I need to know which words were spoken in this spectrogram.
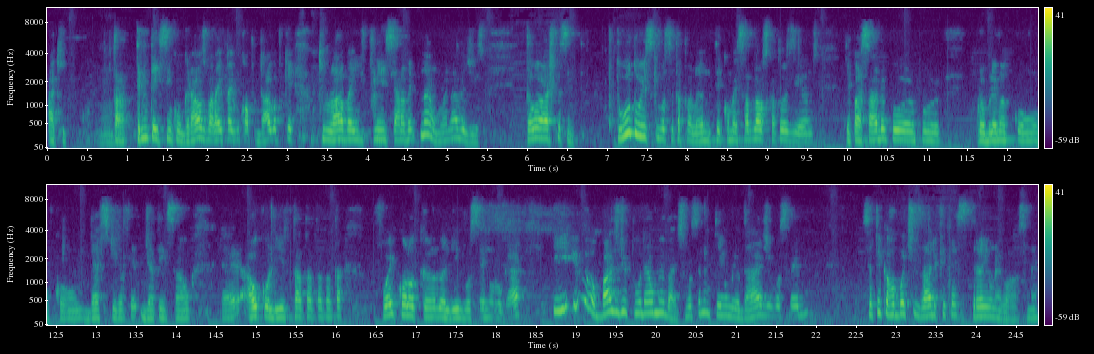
a que tá 35 graus, vai lá e pega um copo d'água, porque aquilo lá vai influenciar. Não, não é nada disso. Então eu acho que assim, tudo isso que você está falando, ter começado lá aos 14 anos, ter passado por, por problema com, com déficit de, atenção, é, alcoolismo, tá, tá, tá, tá, tá, foi colocando ali você no lugar. E a base de tudo é a humildade. Se você não tem humildade, você, você fica robotizado e fica estranho o negócio, né?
